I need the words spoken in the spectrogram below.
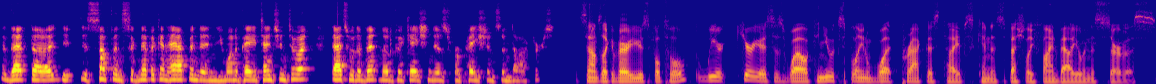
that uh, something significant happened and you want to pay attention to it. That's what event notification is for patients and doctors. It sounds like a very useful tool. We are curious as well. Can you explain what practice types can especially find value in this service?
